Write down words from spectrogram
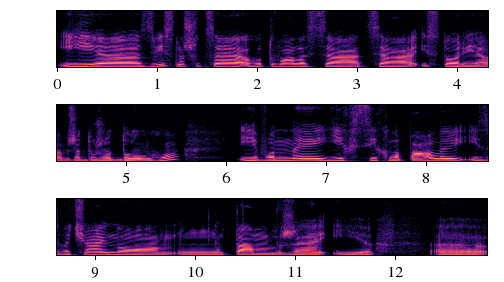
І е, звісно, що це готувалася ця історія вже дуже довго, і вони їх всіх лапали. І, звичайно, там вже і е,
